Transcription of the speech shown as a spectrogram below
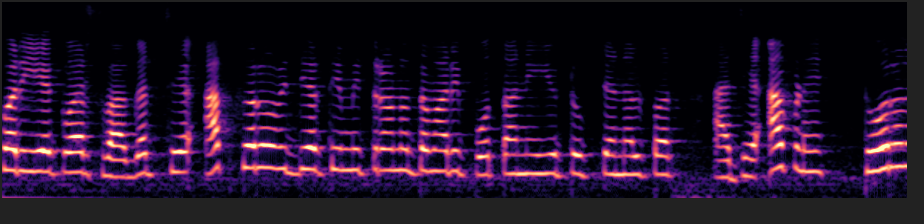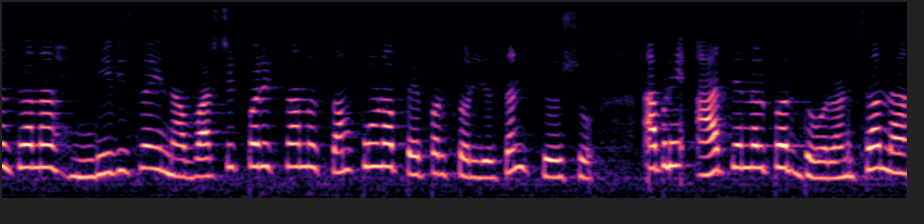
ફરી એકવાર સ્વાગત છે આપ સર્વ વિદ્યાર્થી મિત્રોનો તમારી પોતાની યુટ્યુબ ચેનલ પર. આજે આપણે ધોરણ છના હિન્દી વિષયના વાર્ષિક પરીક્ષાનું સંપૂર્ણ પેપર સોલ્યુશન જોશું આપણે આ ચેનલ પર ધોરણ છના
